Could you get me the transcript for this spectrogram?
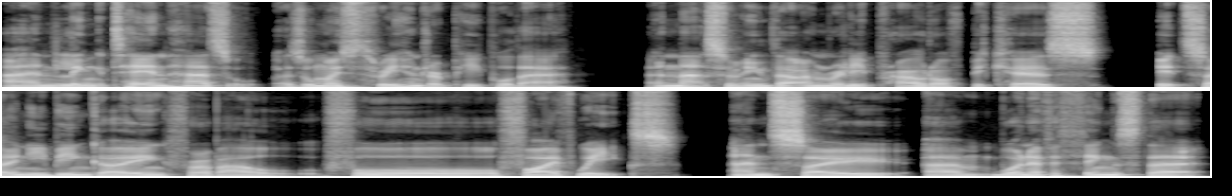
and LinkedIn has, has almost 300 people there. And that's something that I'm really proud of because it's only been going for about four or five weeks. And so, um, one of the things that,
